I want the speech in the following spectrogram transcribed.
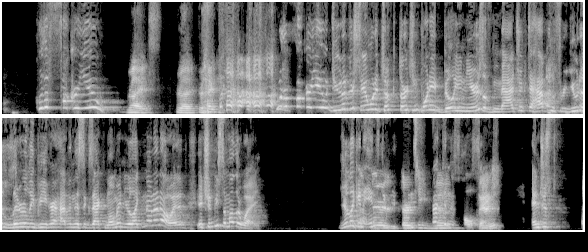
Who the fuck are you? Right, right, right. Who the you? Do you understand what it took 13.8 billion years of magic to happen for you to literally be here having this exact moment? You're like, no, no, no. It, it should be some other way. You're like an instant Thirteen in this whole thing and just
